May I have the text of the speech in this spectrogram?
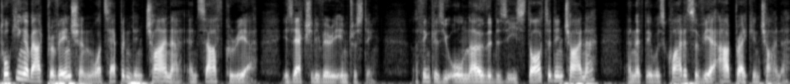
Talking about prevention, what's happened in China and South Korea is actually very interesting. I think, as you all know, the disease started in China and that there was quite a severe outbreak in China.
